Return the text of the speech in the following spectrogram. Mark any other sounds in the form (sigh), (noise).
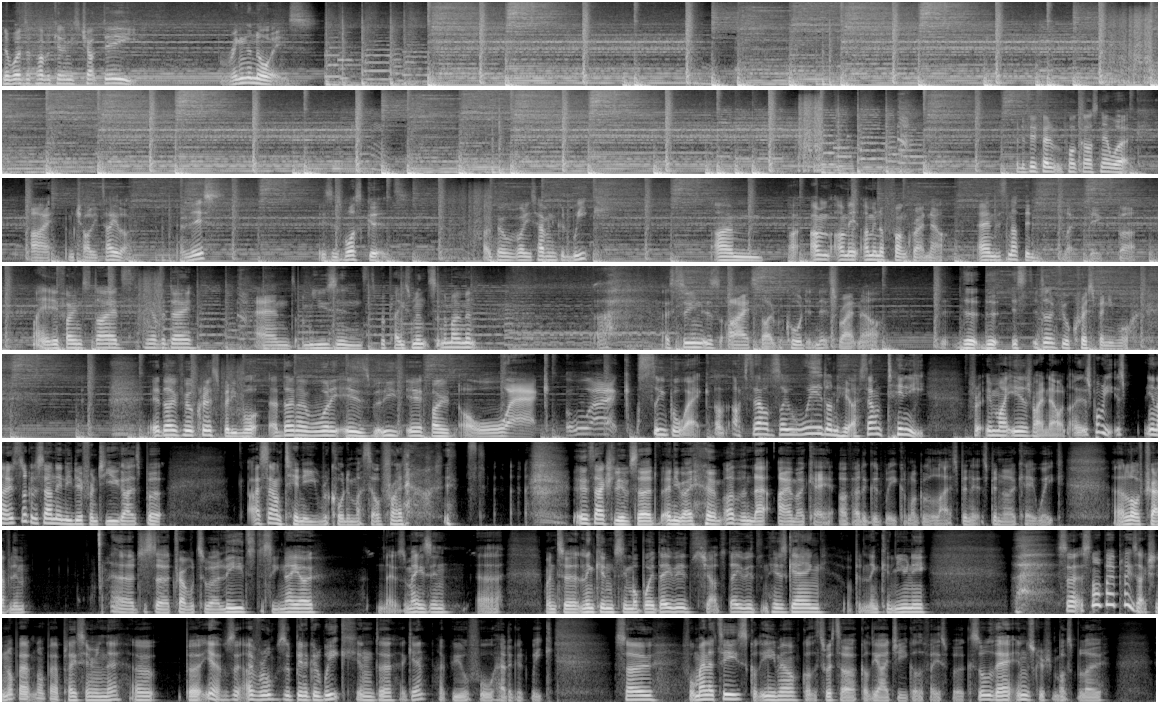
In the words of Public Enemy's Chuck D, bring the noise. Fifth Element Podcast Network, I am Charlie Taylor, and this, this is what's good. Hope everybody's having a good week. I'm, I'm, I'm in, I'm in a funk right now, and it's nothing like big, but my earphones died the other day, and I'm using replacements at the moment. Ah, as soon as I start recording this right now, the the, the it doesn't feel crisp anymore. (laughs) it don't feel crisp anymore. I don't know what it is, but these earphones are whack, whack, super whack. I, I sound so weird on here. I sound tinny for in my ears right now. It's probably it's you know it's not going to sound any different to you guys, but I sound tinny recording myself (laughs) right now. it's, actually absurd. But anyway, (laughs) um, other than that, I am okay. I've had a good week. I'm not gonna lie. It's been it's been an okay week. a lot of travelling. Uh, just uh, travelled to uh, Leeds to see Neo. That was amazing. Uh, went to Lincoln to see my boy David. Shout out to David and his gang up in Lincoln Uni. (sighs) So it's not a bad place actually. Not bad. Not a bad place here and there. Uh, but yeah, it was, overall it's been a good week. And again, hope you all had a good week. So formalities, got the email, got the Twitter, got the IG, got the Facebook. It's all there in the description box below.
